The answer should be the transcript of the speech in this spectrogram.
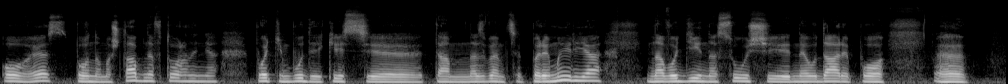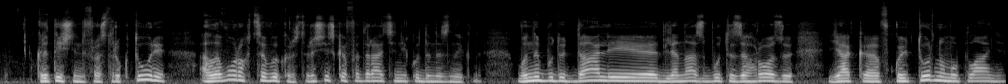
ООС, повномасштабне вторгнення, потім буде якесь е, там, назвемо це перемир'я на воді, на суші, не удари по е, критичній інфраструктурі. Але ворог це використає. Російська Федерація нікуди не зникне. Вони будуть далі для нас бути загрозою як е, в культурному плані,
